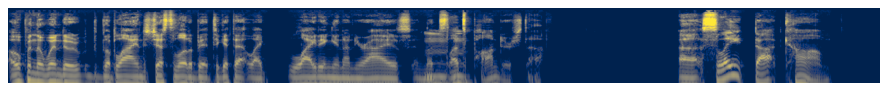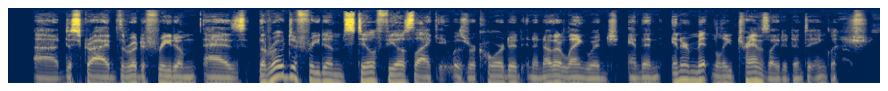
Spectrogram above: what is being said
open the window, the blinds just a little bit to get that like lighting in on your eyes, and let's let's ponder stuff. Uh, Slate.com uh, described the road to freedom as the road to freedom still feels like it was recorded in another language and then intermittently translated into English.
